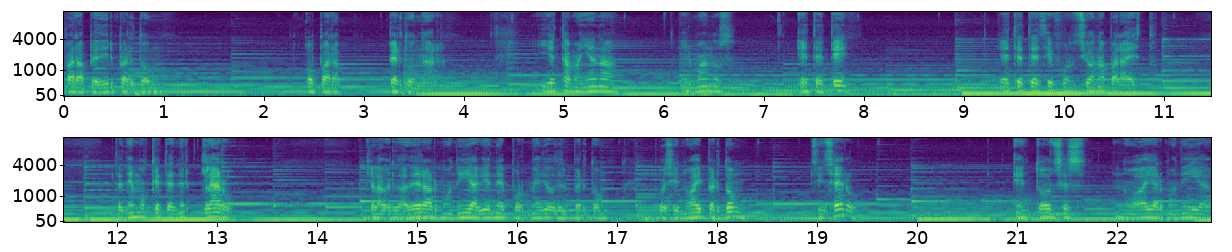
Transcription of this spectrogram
para pedir perdón o para perdonar. Y esta mañana, hermanos, este té, este té sí funciona para esto. Tenemos que tener claro que la verdadera armonía viene por medio del perdón. Pues si no hay perdón sincero, entonces no hay armonía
